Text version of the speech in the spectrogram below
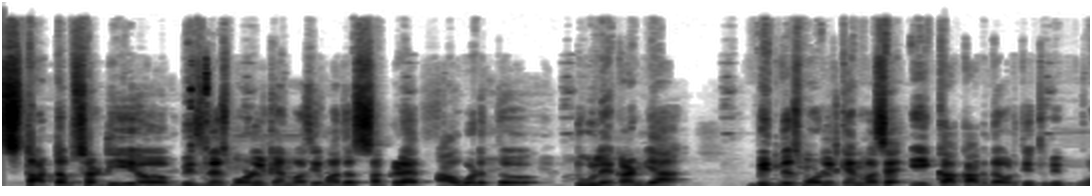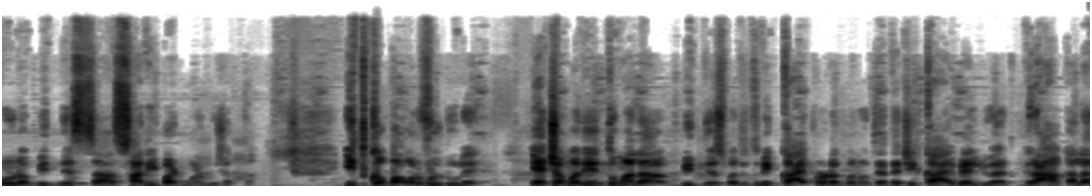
स्टार्टअपसाठी बिझनेस मॉडेल कॅनव्हास हे माझं सगळ्यात आवडतं टूल आहे. कारण या बिझनेस मॉडेल कॅनव्हास या एका कागदावरती तुम्ही पूर्ण बिझनेसचा सारीपाठ मांडू शकता. इतकं पॉवरफुल टूल आहे. याच्यामध्ये तुम्हाला बिझनेसमध्ये तुम्ही काय प्रॉडक्ट बनवताय त्याची काय व्हॅल्यू आहेत ग्राहकाला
